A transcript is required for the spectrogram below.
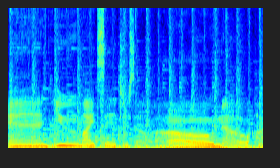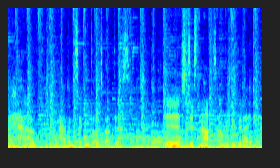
and you might say to yourself, "Oh no, I have I'm having second thoughts about this. This does not sound like a good idea."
